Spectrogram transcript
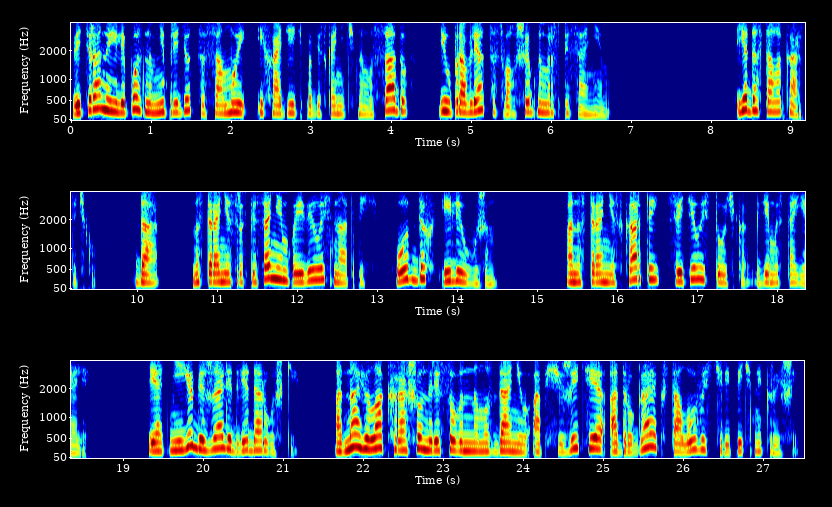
Ведь рано или поздно мне придется самой и ходить по бесконечному саду и управляться с волшебным расписанием. Я достала карточку. Да, на стороне с расписанием появилась надпись «Отдых или ужин». А на стороне с картой светилась точка, где мы стояли и от нее бежали две дорожки. Одна вела к хорошо нарисованному зданию общежития, а другая — к столовой с черепичной крышей.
